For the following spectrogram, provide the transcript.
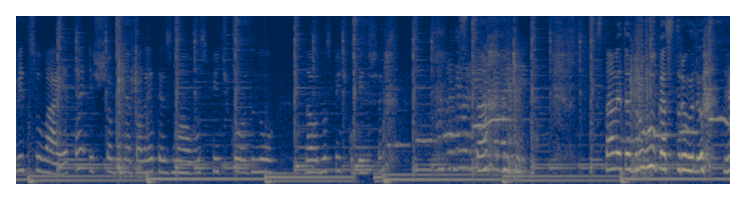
відсуваєте, і щоб не палити знову спічку одну на одну спічку більше. Ставите другу каструлю.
